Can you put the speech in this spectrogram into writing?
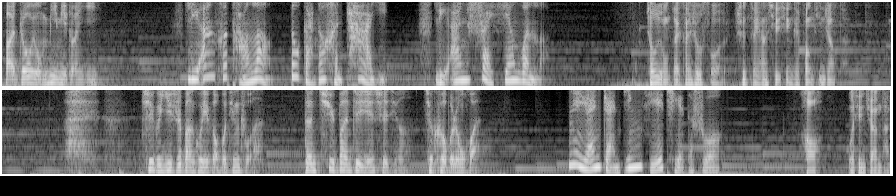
把周勇秘密转移。李安和唐浪都感到很诧异，李安率先问了：“周勇在看守所是怎样写信给方厅长的？”唉，这个一时半刻也搞不清楚了，但去办这件事情却刻不容缓。聂远斩钉截铁的说：“好，我先去安排，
